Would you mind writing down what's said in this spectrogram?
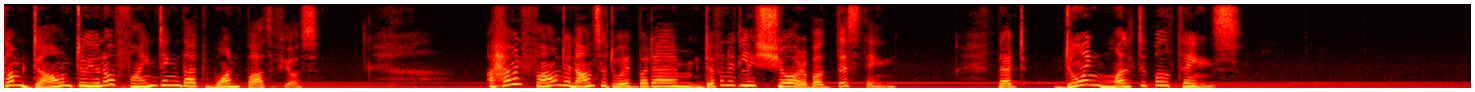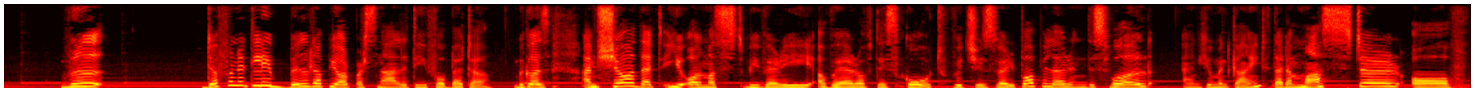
come down to you know finding that one path of yours? I haven't found an answer to it but i am definitely sure about this thing that doing multiple things will definitely build up your personality for better. Because i'm sure that you all must be very aware of this quote which is very popular in this world and humankind that a master of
